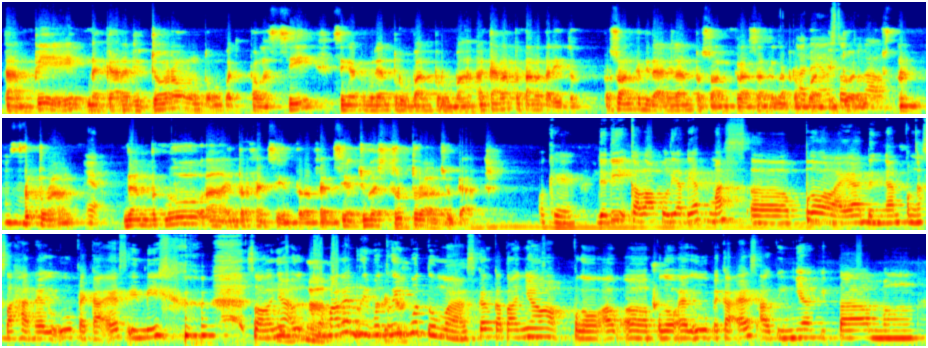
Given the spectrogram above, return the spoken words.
tapi negara didorong untuk membuat policy sehingga kemudian perubahan-perubahan. Uh, karena pertama tadi itu persoalan ketidakadilan, persoalan kekerasan terhadap perempuan itu adalah mm-hmm. struktural yeah. dan perlu intervensi-intervensi uh, yang juga struktural juga. Oke, jadi kalau aku lihat-lihat Mas uh, pro lah ya dengan pengesahan RUU PKS ini. Soalnya nah, kemarin ribut-ribut tuh Mas, kan katanya pro uh, pro RUU PKS artinya kita meng,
